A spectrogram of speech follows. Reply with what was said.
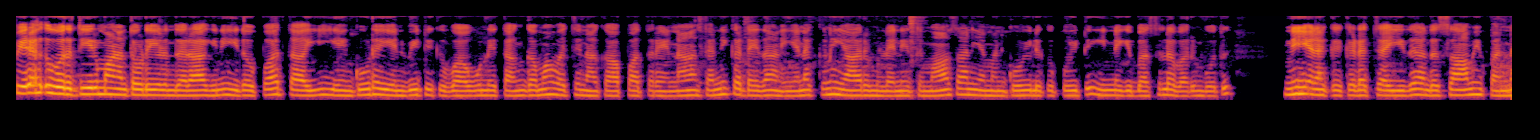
பிறகு ஒரு தீர்மானத்தோடு எழுந்த ராகினி இதோ பார் தாயி என் கூட என் வீட்டுக்கு வா உன்னை தங்கமாக வச்சு நான் காப்பாத்துறேன். நான் தண்ணிக்கட்டை தான் எனக்குன்னு யாரும் இல்லை. நேற்று மாசாணி அம்மன் கோயிலுக்கு போயிட்டு இன்னைக்கு பஸ்ஸில் வரும்போது நீ எனக்கு கிடைச்ச இது அந்த சாமி பண்ண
